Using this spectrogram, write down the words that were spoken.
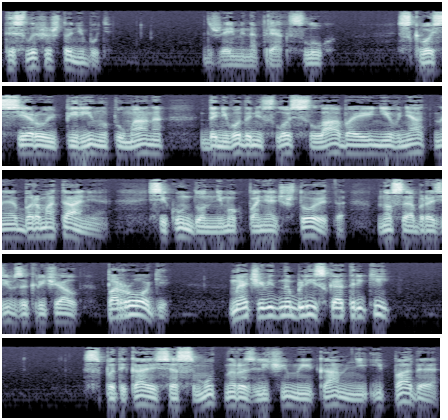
ты слышишь что-нибудь?» Джейми напряг слух. Сквозь серую перину тумана до него донеслось слабое и невнятное бормотание. Секунду он не мог понять, что это, но, сообразив, закричал «Пороги! Мы, очевидно, близко от реки!» Спотыкаясь о смутно различимые камни и падая,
